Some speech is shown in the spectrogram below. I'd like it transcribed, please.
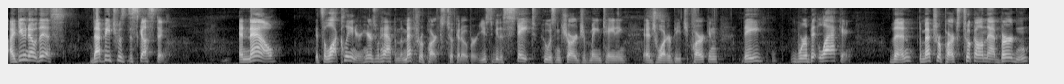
I do know this: that beach was disgusting, and now it's a lot cleaner. Here's what happened: the Metro Parks took it over. It used to be the state who was in charge of maintaining Edgewater Beach Park, and they were a bit lacking. Then the Metro Parks took on that burden,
